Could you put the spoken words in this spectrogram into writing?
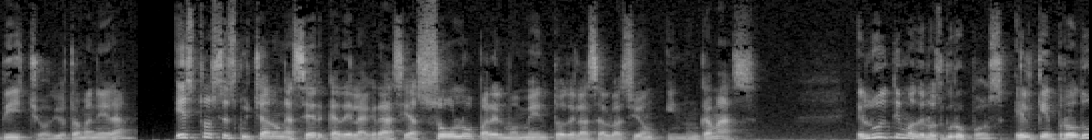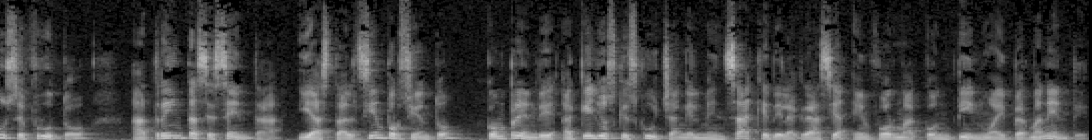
Dicho de otra manera, estos escucharon acerca de la gracia solo para el momento de la salvación y nunca más. El último de los grupos, el que produce fruto a 30, 60 y hasta el 100%, comprende aquellos que escuchan el mensaje de la gracia en forma continua y permanente.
